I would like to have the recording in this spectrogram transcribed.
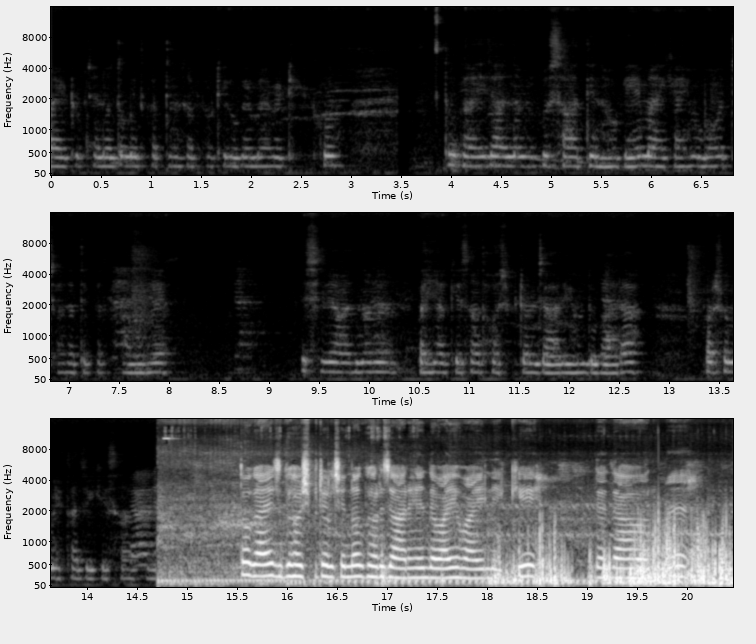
मामा YouTube channel तो उम्मीद करती हूँ सब लोग ठीक हो गए मैं भी ठीक हूँ। तो गाइस आज ना मेरे को सात दिन हो गए मायके आई हूँ बहुत ज़्यादा तबीयत खराब हो गई इसलिए आज ना मैं भैया के साथ हॉस्पिटल जा रही हूँ दोबारा, परसों मेहता जी के साथ। तो गाइस हॉस्पिटल से ना घर जा रहे हैं दवाई ववाई लेके, दादा और मैं।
